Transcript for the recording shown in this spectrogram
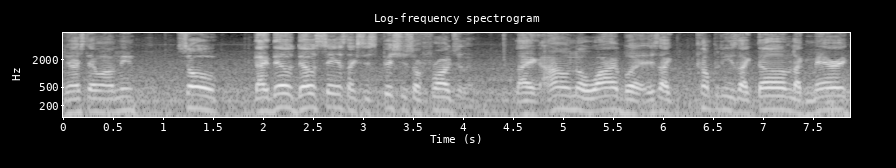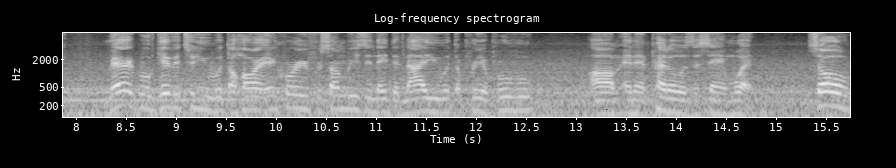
You understand what I mean? So, like they'll they'll say it's like suspicious or fraudulent. Like I don't know why, but it's like companies like them, like Merrick. Merrick will give it to you with the hard inquiry. For some reason, they deny you with the pre-approval. Um, and then Petal is the same way. So,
